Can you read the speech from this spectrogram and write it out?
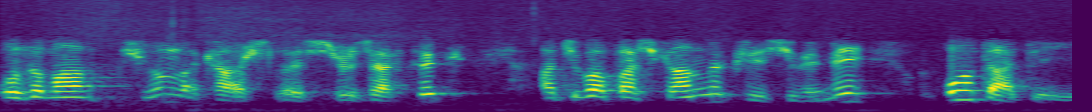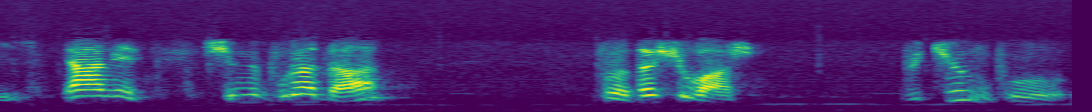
o zaman şununla karşılaşacaktık. Acaba başkanlık rejimi mi? O da değil. Yani şimdi burada burada şu var bütün bu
